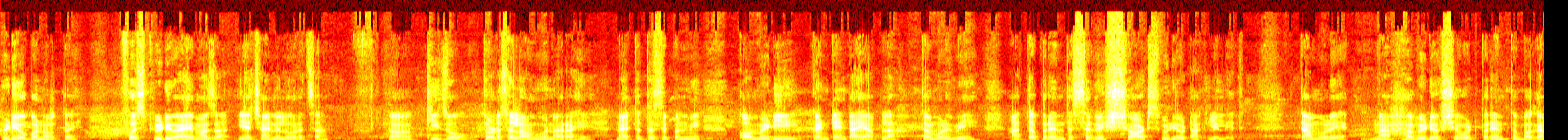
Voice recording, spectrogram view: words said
व्हिडिओ बनवतो आहे फर्स्ट व्हिडिओ आहे माझा या चॅनलवरचा. की जो थोडासा लाँग होणार आहे. नाहीतर तसे पण मी कॉमेडी कंटेंट आहे आपला. त्यामुळे मी आतापर्यंत सगळे शॉर्ट्स व्हिडिओ टाकलेले आहेत. त्यामुळे हा व्हिडिओ शेवटपर्यंत बघा.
